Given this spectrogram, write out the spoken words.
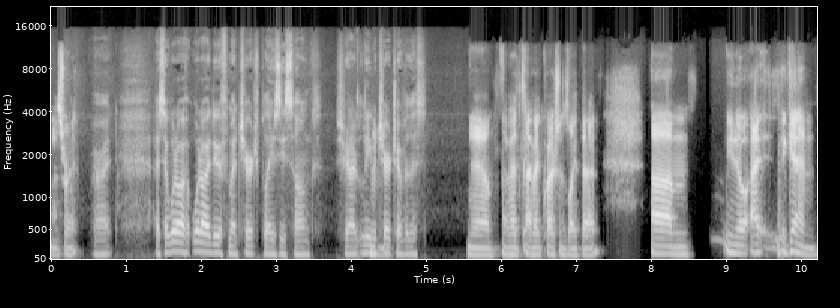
That's right. All right. I said, what do I, what do I do if my church plays these songs? Should I leave Mm-hmm. a church over this? Yeah, I've had I've had questions like that. Um, you know, I again,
